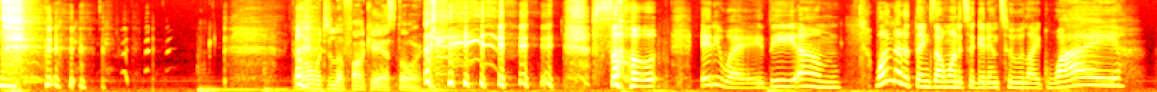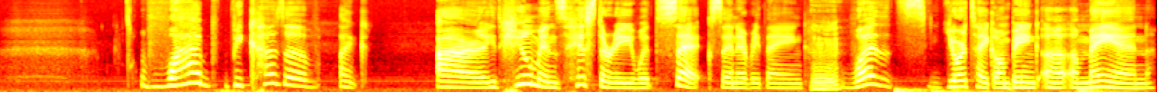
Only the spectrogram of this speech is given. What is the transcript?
Go on with your little funky ass story. so anyway, the um one of the things I wanted to get into, like why why because of like our humans history with sex and everything, what's your take on being a, a man?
